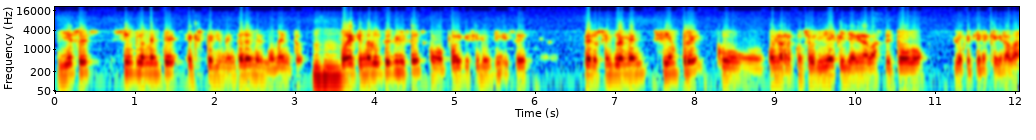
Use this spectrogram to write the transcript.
Y eso es simplemente experimentar en el momento. Puede que no lo utilices, como puede que sí lo utilices, pero simplemente siempre con, la responsabilidad de que ya grabaste todo lo que tienes que grabar.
